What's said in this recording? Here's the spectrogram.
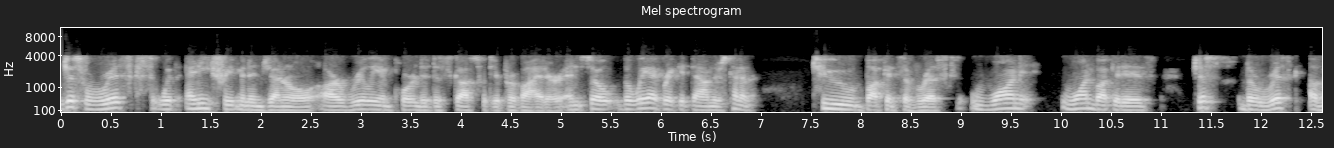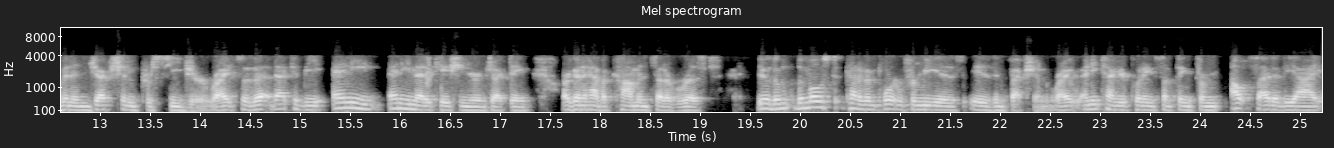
just risks with any treatment in general are really important to discuss with your provider. And so the way I break it down, there's kind of two buckets of risks. One one bucket is just the risk of an injection procedure, right? So that, that could be any any medication you're injecting are going to have a common set of risks you know, the, the most kind of important for me is is infection, right? Anytime you're putting something from outside of the eye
